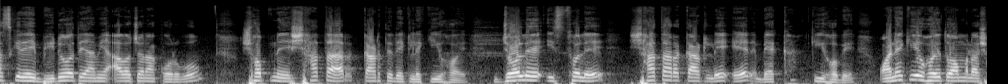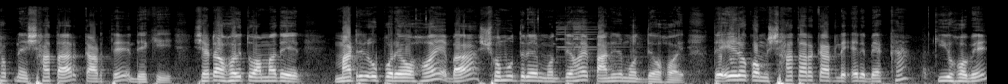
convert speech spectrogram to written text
আজকের এই ভিডিওতে আমি আলোচনা করব স্বপ্নে সাঁতার কাটতে দেখলে কি হয়, জলে, স্থলে সাঁতার কাটলে এর ব্যাখ্যা কি হবে? অনেকেই হয়তো আমরা স্বপ্নে সাঁতার কাটতে দেখি। সেটা হয়তো আমাদের মাটির উপরেও হয় বা সমুদ্রের মধ্যে হয়, পানির মধ্যেও হয়। তো এরকম সাঁতার কাটলে এর ব্যাখ্যা কি হবে?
